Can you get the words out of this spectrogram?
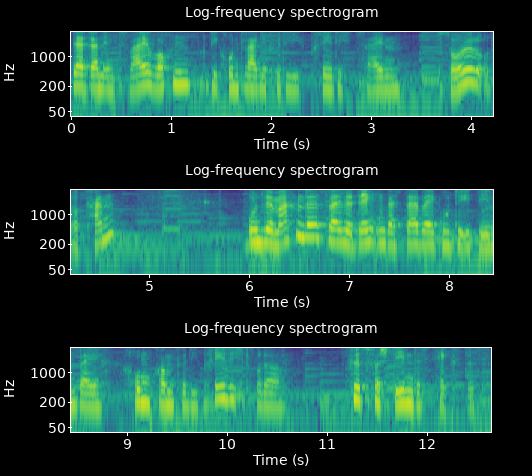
der dann in zwei Wochen die Grundlage für die Predigt sein soll oder kann. Und wir machen das, weil wir denken, dass dabei gute Ideen bei rumkommen für die Predigt oder fürs Verstehen des Textes.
